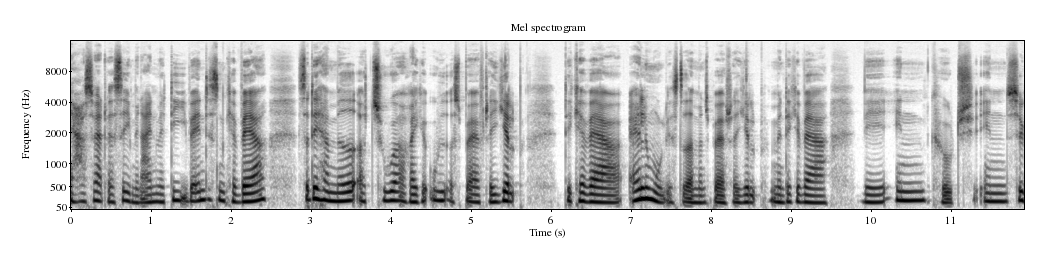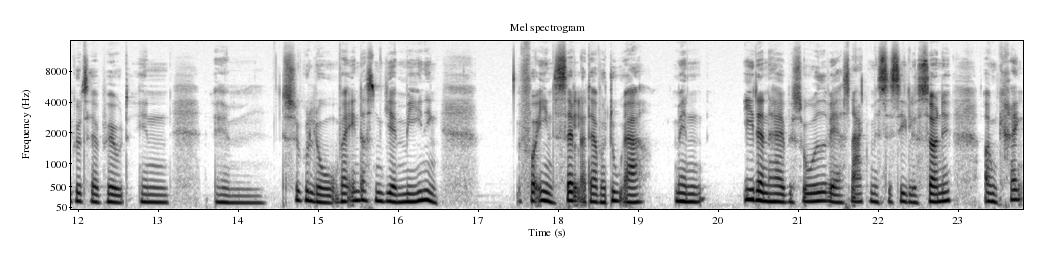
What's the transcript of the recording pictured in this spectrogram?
jeg har svært ved at se min egen værdi, hvad end det sådan kan være. Så det her med at ture og række ud og spørge efter hjælp, det kan være alle mulige steder, man spørger efter hjælp, men det kan være ved en coach, en psykoterapeut, en øhm, psykolog, hvad end der sådan giver mening for en selv og der, hvor du er. Men i den her episode vil jeg snakke med Cecilie Sonne omkring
